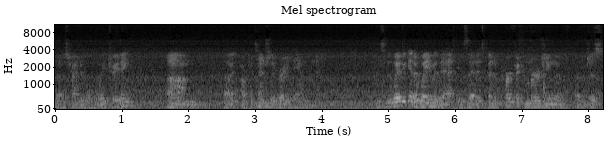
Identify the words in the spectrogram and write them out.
that I was trying to avoid treating, um, uh, are potentially very damaging. And so the way we get away with that is that it's been a perfect merging of, of just,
